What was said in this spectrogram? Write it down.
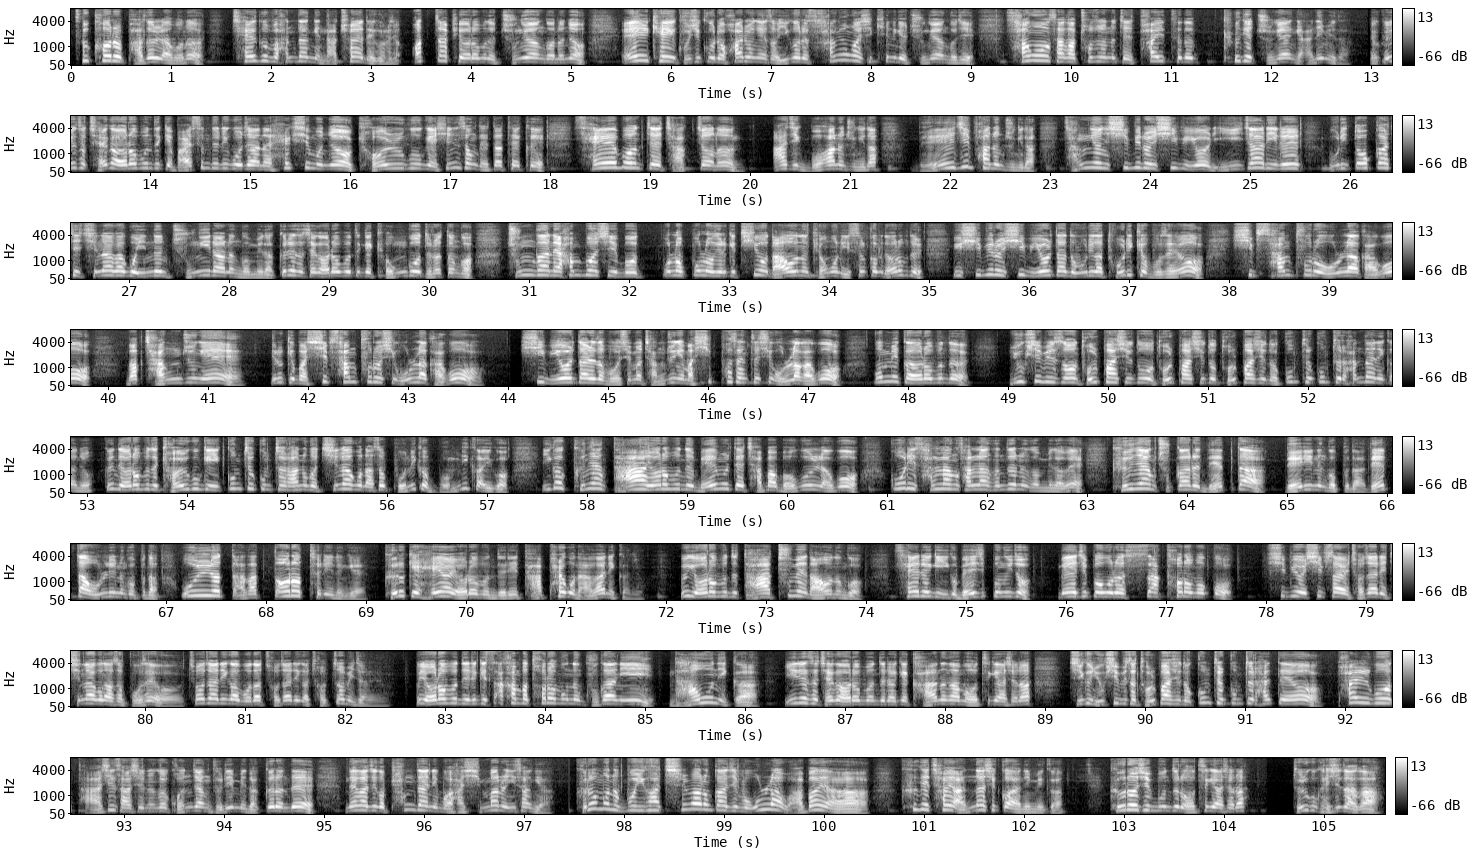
특허를 받으려면은 체급을 한 단계 낮춰야 되거든요. 어차피 여러분들 중요한 거는요. LK99를 활용해서 이거를 상용화 시키는 게 중요한 거지. 상호사가 초전도체 타이틀은 크게 중요한 게 아닙니다. 자, 그래서 제가 여러분들께 말씀드리고자 하는 핵심은요. 결국에 신성 데이터테크의 세 번째 작전은 아직 뭐 하는 중이다? 매집하는 중이다. 작년 11월, 12월 이 자리를 우리 똑같이 지나가고 있는 중이라는 겁니다. 그래서 제가 여러분들께 경고 드렸던 거 중간에 한 번씩 뭐 볼록볼록 이렇게 튀어 나오는 경우는 있을 겁니다. 여러분들 이 11월, 12월 달도 우리가 돌이켜 보세요. 13% 올라가고 막 장중에 이렇게 막 13%씩 올라가고 12월 달에도 보시면 장중에 막 10%씩 올라가고 뭡니까 여러분들 61선 돌파 시도 돌파 시도 돌파 시도 꿈틀꿈틀 한다니까요. 근데 여러분들 결국에 이 꿈틀꿈틀 하는 거 지나고 나서 보니까 뭡니까 이거? 이거 그냥 다 여러분들 매물대 잡아 먹으려고 꼬리 살랑살랑 흔드는 겁니다. 왜? 그냥 주가를 냅다 내리는 것보다 냅다 올리는 것보다 올렸다가 떨어뜨리는 게 그렇게 해야 여러분들이 다 팔고 나가니까요. 여기 여러분들 다 툼에 나오는 거 세력이 이거 매집봉이죠. 매집봉으로 싹 털어먹고 12월 14일 저 자리 지나고 나서 보세요. 저 자리가 보다 저 자리가 저점이잖아요. 여러분들 이렇게 싹 한번 털어먹는 구간이 나오니까 이래서 제가 여러분들에게 가능하면 어떻게 하셔라? 지금 60에서 돌파시도 꿈틀꿈틀 할 때요. 팔고 다시 사시는 걸 권장 드립니다. 그런데 내가 지금 평단이 뭐 한 10만 원 이상이야. 그러면은 뭐 이거 한 7만 원까지 뭐 올라와 봐야 크게 차이 안 나실 거 아닙니까? 그러신 분들은 어떻게 하셔라? 들고 계시다가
